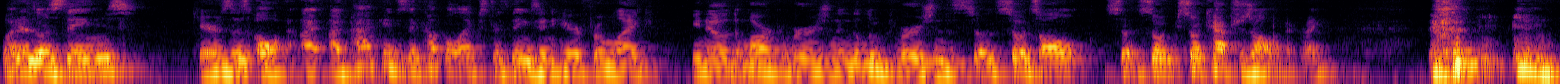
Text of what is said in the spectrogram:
What are those things? Cares this. Oh, I, I packaged a couple extra things in here from like you know the Mark version and the Luke version, so so it's all so so so it captures all of it, right?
